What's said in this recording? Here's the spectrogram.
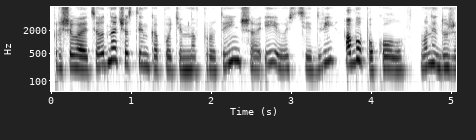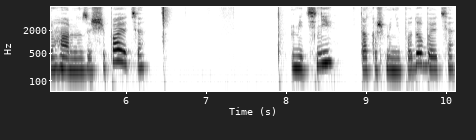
Пришивається одна частинка, потім навпроти інша, і ось ці дві, або по колу. Вони дуже гарно защіпаються, міцні, також мені подобаються.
